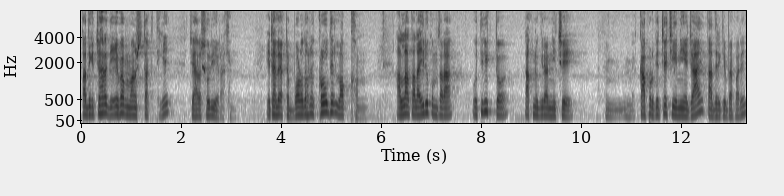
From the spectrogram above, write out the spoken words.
তার দিকে চেহারা দিয়ে এভাবে মানুষ তার থেকে চেহারা সরিয়ে রাখেন। এটা হলো একটা বড় ধরনের ক্রোধের লক্ষণ। আল্লাহ তালা এরকম যারা অতিরিক্ত টাকনুগিরার নিচে কাপড়কে চেঁচিয়ে নিয়ে যায়, তাদেরকে ব্যাপারে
